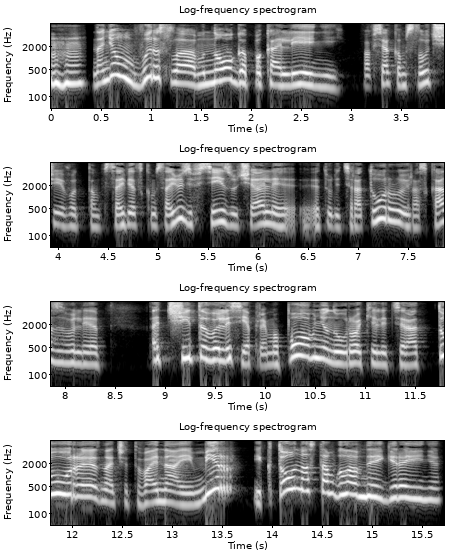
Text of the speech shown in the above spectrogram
Угу. На нем выросло много поколений. Во всяком случае, вот там в Советском Союзе все изучали эту литературу и рассказывали, отчитывались. Я прямо помню на уроке литературы, значит, «Война и мир». И кто у нас там главная героиня?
